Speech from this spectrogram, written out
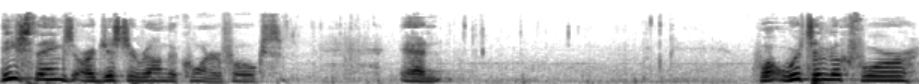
These things are just around the corner, folks. And what we're to look for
